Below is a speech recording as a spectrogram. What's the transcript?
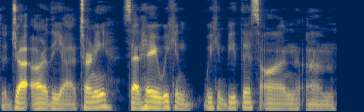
The ju- or the uh, attorney said, "Hey, we can we can beat this on um,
